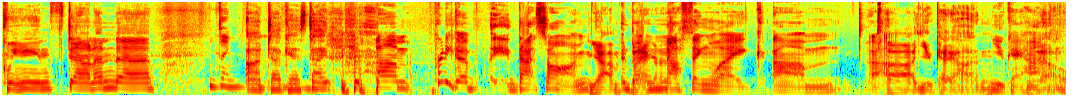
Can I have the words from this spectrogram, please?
Queens down under. A tuck is tight. Um, pretty good. uh, That song. Yeah, But banger. nothing like um Uh, UK hun. UK hun. No.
